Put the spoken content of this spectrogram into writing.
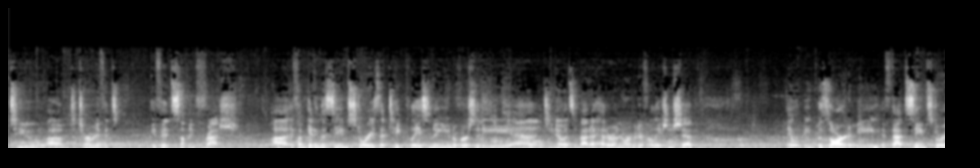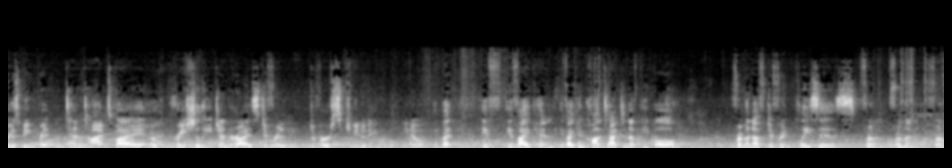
to um, determine if it's if it's something fresh. Uh, if I'm getting the same stories that take place in a university and you know it's about a heteronormative relationship, it would be bizarre to me if that same story is being written 10 times by a racially genderized different diverse community you know but if if i can if i can contact enough people from enough different places, from from a, from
